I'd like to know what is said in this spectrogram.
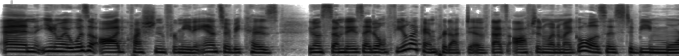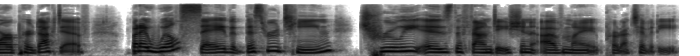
And, you know, it was an odd question for me to answer because, you know, some days I don't feel like I'm productive. That's often one of my goals is to be more productive. But I will say that this routine truly is the foundation of my productivity.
